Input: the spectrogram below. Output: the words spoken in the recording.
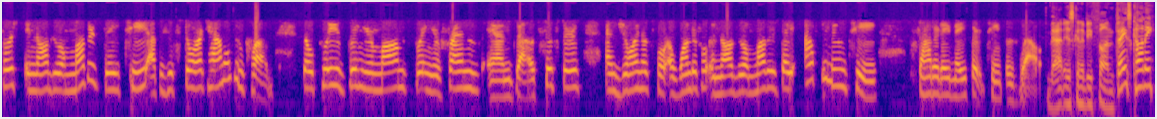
first inaugural Mother's Day tea at the historic Hamilton Club. So please bring your moms, bring your friends and uh, sisters, and join us for a wonderful inaugural Mother's Day afternoon tea Saturday, May 13th as well. That is going to be fun. Thanks, Connie.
